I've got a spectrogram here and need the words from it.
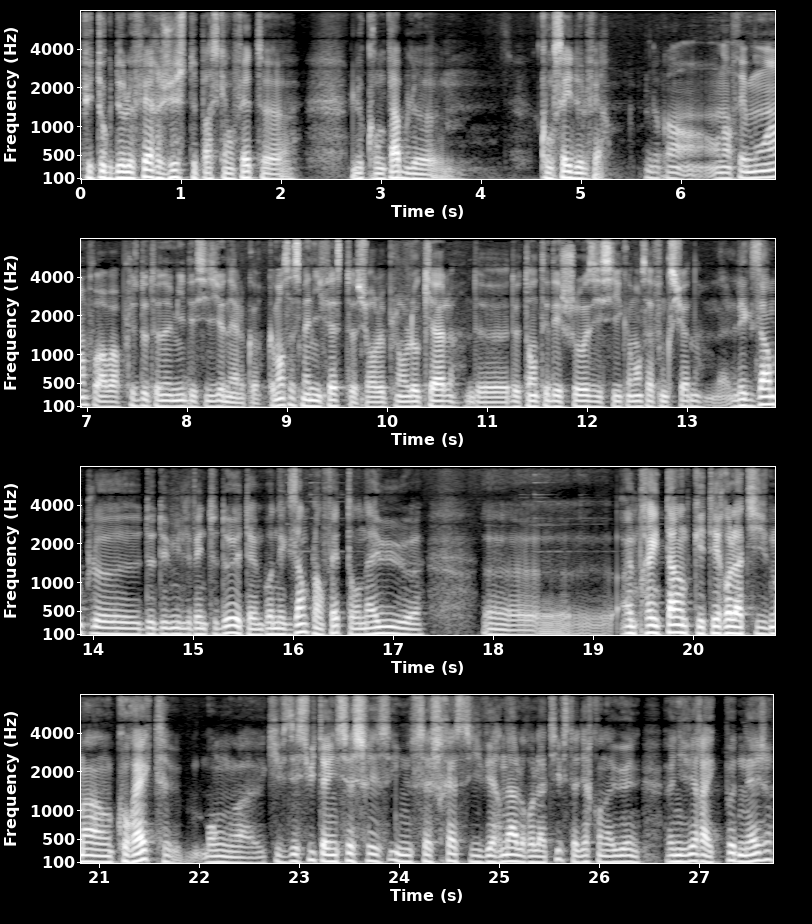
plutôt que de le faire juste parce qu'en fait, euh, le comptable euh, conseille de le faire. Donc on en fait moins pour avoir plus d'autonomie décisionnelle. Comment ça se manifeste sur le plan local de, tenter des choses ici? Comment ça fonctionne? L'exemple de 2022 est un bon exemple. En fait, on a eu euh, un printemps qui était relativement correct, bon, qui faisait suite à une sécheresse, une sécheresse hivernale relative, c'est-à-dire qu'on a eu un, hiver avec peu de neige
